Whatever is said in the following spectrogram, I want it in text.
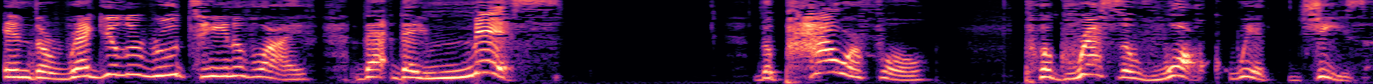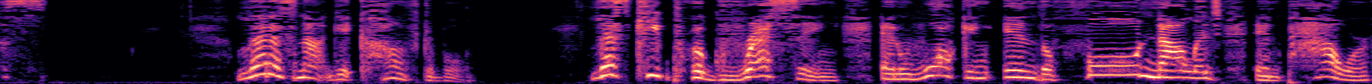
in the regular routine of life that they miss the powerful progressive walk with Jesus. Let us not get comfortable. Let's keep progressing and walking in the full knowledge and power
